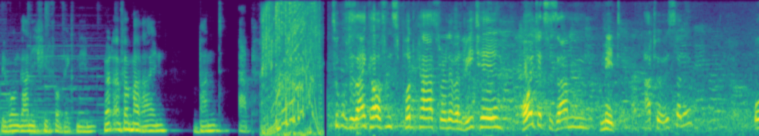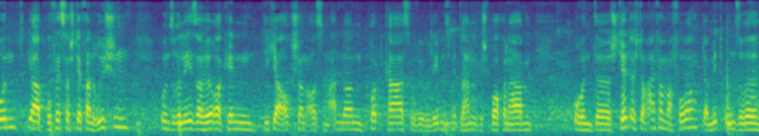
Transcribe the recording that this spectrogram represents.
Wir wollen gar nicht viel vorwegnehmen. Hört einfach mal rein. Band ab. Zukunft des Einkaufens, Podcast Relevant Retail. Heute zusammen mit Arthur Österle und ja, Professor Stefan Rüschen. Unsere Leser, Hörer kennen dich ja auch schon aus einem anderen Podcast, wo wir über Lebensmittelhandel gesprochen haben. Und äh, stellt euch doch einfach mal vor, damit unsere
